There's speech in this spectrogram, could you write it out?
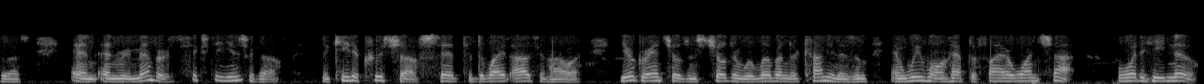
to us. And, and remember, 60 years ago, Nikita Khrushchev said to Dwight Eisenhower, Your grandchildren's children will live under communism and we won't have to fire one shot. what did he know?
